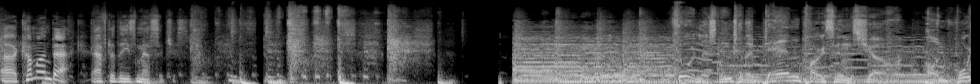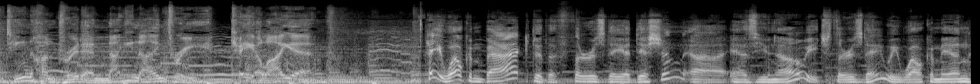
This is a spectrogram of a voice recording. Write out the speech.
Uh, come on back after these messages. Listening to The Dan Parsons Show on 1499.3 KLIN. Hey, welcome back to the Thursday edition. Uh, as you know, each Thursday we welcome in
